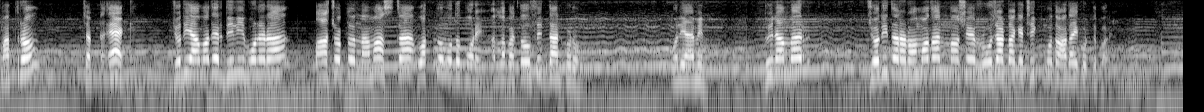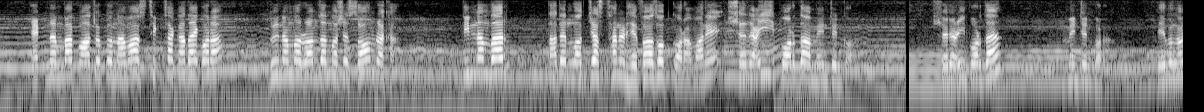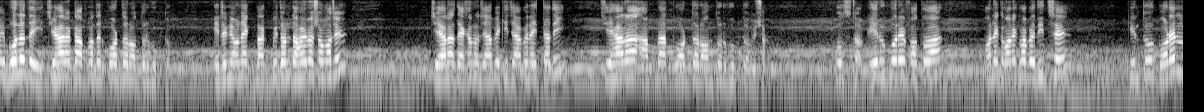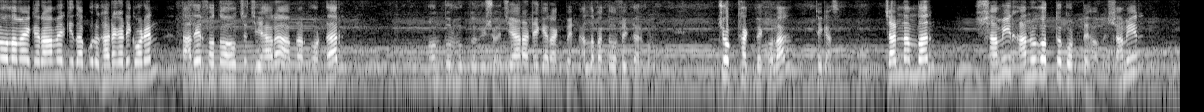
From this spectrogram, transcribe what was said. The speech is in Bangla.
মাত্র চারটা এক। যদি আমাদের দিনী বোনেরা পাঁচ ওয়াক্ত নামাজটা ওয়াক্ত মতো পড়ে, আল্লাহ তৌফিক দান করুন। বলি আমিন। দুই নাম্বার, যদি তারা রমাদান মাসের রোজাটাকে ঠিক মতো আদায় করতে পারে। এক নাম্বার, পাঁচ ওয়াক্ত নামাজ ঠিকঠাক আদায় করা। দুই নাম্বার, রমজান মাসে সম রাখা। তিন নাম্বার, তাদের লজ্জাস্থানের হেফাজত করা মানে সেরাই পর্দা মেনটেন করা। সেরাই পর্দা মেনটেন করা। এবং আমি বলে দেই, চেহারাটা আপনাদের পর্দার অন্তর্ভুক্ত। এটা নিয়ে অনেক বাকবিতণ্ডা হয় না সমাজে? চেহারা দেখানো যাবে কি যাবে না ইত্যাদি? চেহারা আপনার পর্দার অন্তর্ভুক্ত বিষয়। ফুল স্টপ এর উপরে ফতোয়া অনেক অনেকভাবে দিচ্ছে, কিন্তু গড়েন নোলামায় কেরামের কিতাবগুলো ঘাটাঘাটি করেন, তাদের ফতোয়া হচ্ছে চেহারা আপনার পর্দার অন্তর্ভুক্ত বিষয়। চেহারা ঢেকে রাখবেন। আল্লাহ পাক তৌফিক দান করুন। চোখ থাকবে খোলা, ঠিক আছে। চার নাম্বার, স্বামীর আনুগত্য করতে হবে। স্বামীর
